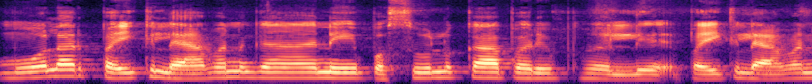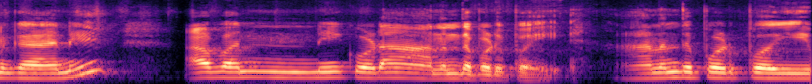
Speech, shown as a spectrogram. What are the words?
మూలర్ పైకి లేవనగానే పశువులు కాపరి పైకి లేవనగానే అవన్నీ కూడా ఆనందపడిపోయి. ఆనందపడిపోయి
